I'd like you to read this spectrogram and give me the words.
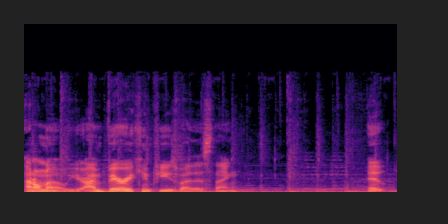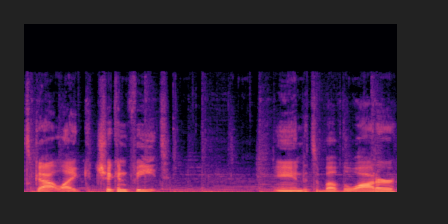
I don't know. You're, I'm very confused by this thing. It's got like chicken feet, and it's above the water.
